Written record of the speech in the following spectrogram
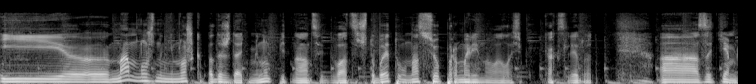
И э, нам нужно немножко подождать, минут 15-20, чтобы это у нас все промариновалось как следует. А затем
